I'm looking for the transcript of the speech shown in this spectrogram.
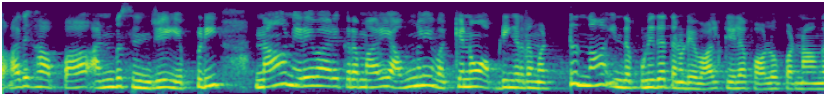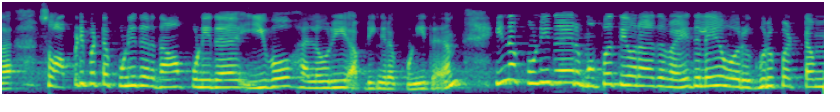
பாதுகாப்பாக அன்பு செஞ்சு எப்படி நான் நிறைவாக இருக்கிற மாதிரி அவங்களையும் வைக்கணும் அப்படிங்கிறத மட்டும்தான் இந்த புனிதர் தன்னுடைய வாழ்க்கையில் ஃபாலோ பண்ணாங்க. ஸோ அப்படிப்பட்ட புனிதர் தான் புனித ஈவோ ஹலோரி அப்படிங்கிற புனிதர். இந்த புனிதர் முப்பத்தி ஓராவது வயதிலே ஒரு குருப்பட்டம்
